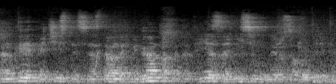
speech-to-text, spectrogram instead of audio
конкретной численности иностранных мигрантов – это две зависимые между собой перемены.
